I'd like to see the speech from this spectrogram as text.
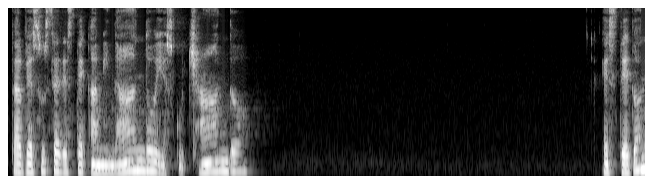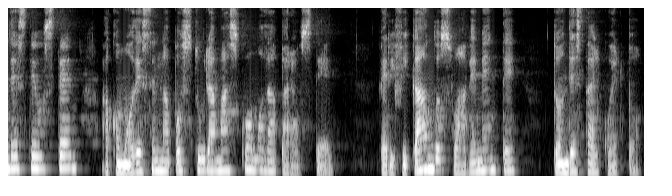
Tal vez usted esté caminando y escuchando. Esté donde esté usted, acomódese en la postura más cómoda para usted, verificando suavemente dónde está el cuerpo.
